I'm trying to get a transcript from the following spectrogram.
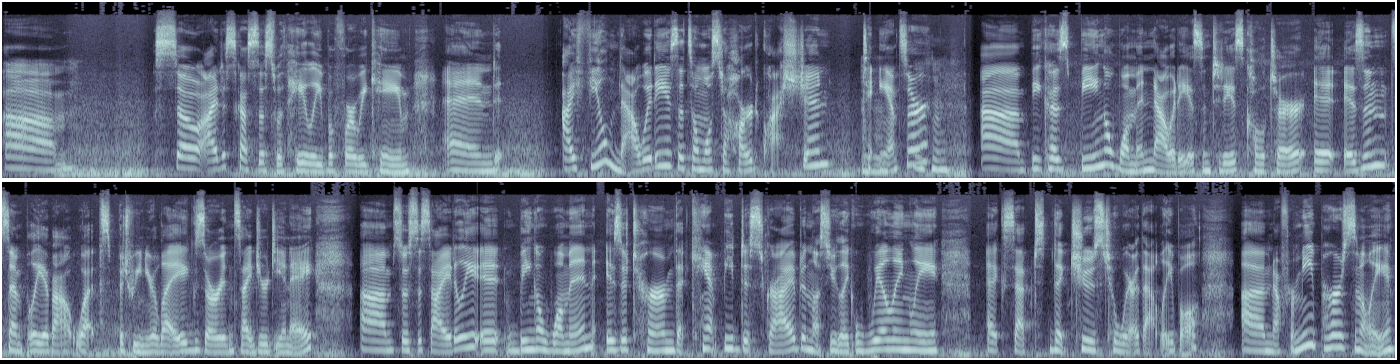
Yeah. Um, so I discussed this with Haley before we came, and I feel nowadays it's almost a hard question to answer um, because being a woman nowadays in today's culture, it isn't simply about what's between your legs or inside your DNA. Um, so societally, it being a woman is a term that can't be described unless you like willingly accept, like choose to wear that label. Um, now, for me personally,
